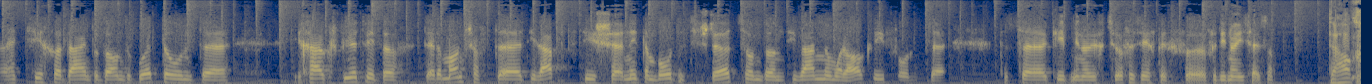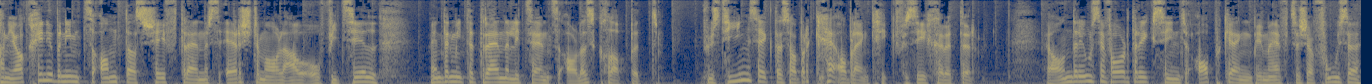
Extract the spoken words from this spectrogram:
hat sicher der ein oder andere gut und äh, ich habe auch gespürt wieder, diese Mannschaft, äh, die lebt, die ist äh, nicht am Boden zerstört, sondern sie werden nochmal angreifen und äh, das äh, gibt mir natürlich zuversichtlich für, für die neue Saison. Der Hakan Jakin übernimmt das Amt als Cheftrainer das erste Mal auch offiziell, wenn er mit der Trainerlizenz alles klappt. Fürs Team sagt das aber keine Ablenkung, versichert er. Eine andere Herausforderung sind Abgänge beim FC Schaffhausen.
